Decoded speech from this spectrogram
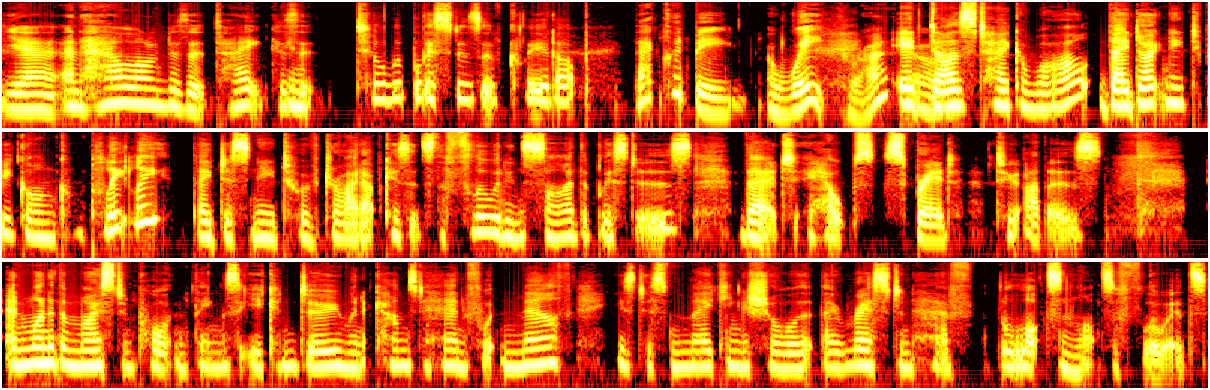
yeah. And how long does it take? Because it, till the blisters have cleared up. That could be a week, right? It does take a while. They don't need to be gone completely. They just need to have dried up because it's the fluid inside the blisters that helps spread to others. And one of the most important things that you can do when it comes to hand, foot, and mouth is just making sure that they rest and have lots and lots of fluids.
